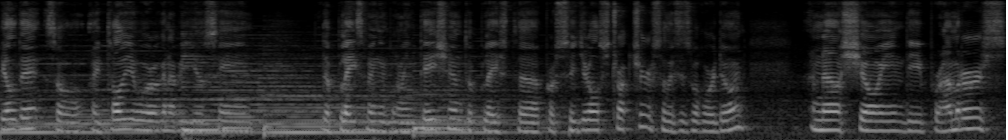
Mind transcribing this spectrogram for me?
build it. So I told you we are going to be using the placement implementation to place the procedural structure. So this is what we're doing. And now showing the parameters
